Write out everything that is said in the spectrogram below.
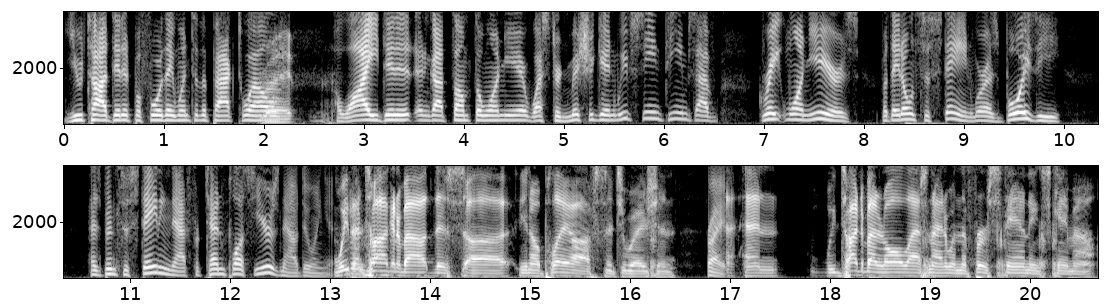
Utah did it before they went to the Pac-12. Right. Hawaii did it and got thumped the one year. Western Michigan. We've seen teams have great one years, but they don't sustain. Whereas Boise has been sustaining that for ten plus years now, doing it. We've been talking about this, uh, you know, playoff situation, Right. and we talked about it all last night when the first standings came out.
